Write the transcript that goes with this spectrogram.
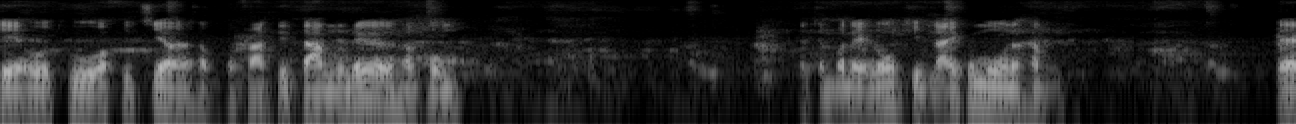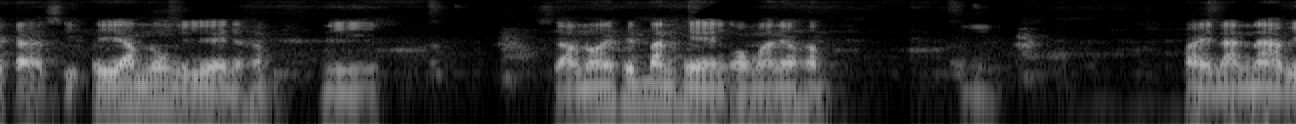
JO2 Official นะครับก็ฝากติดตามด้วยเด้อครับผม อาจจะไม่ได้ลงคลิปหลายชั่วโมงนะครับ แต่ก็สิพยายามลงเรื่อยๆนะครับ นี่ สาวน้อยเพชรบ้านแพงออกมาแล้วครับป้ายด้านหน้าเว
